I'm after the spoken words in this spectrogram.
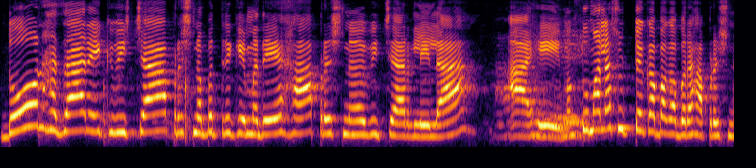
दोन हजार एकवीसच्या प्रश्नपत्रिकेमध्ये हा प्रश्न विचारलेला आहे. मग तुम्हाला सुटतोय का बघा बरं हा प्रश्न?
